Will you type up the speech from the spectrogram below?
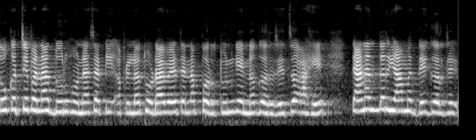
तो कच्चेपणा दूर होण्यासाठी आपल्याला थोडा वेळ त्यांना परतून घेणं गरजेचं आहे. त्यानंतर यामध्ये गरजे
